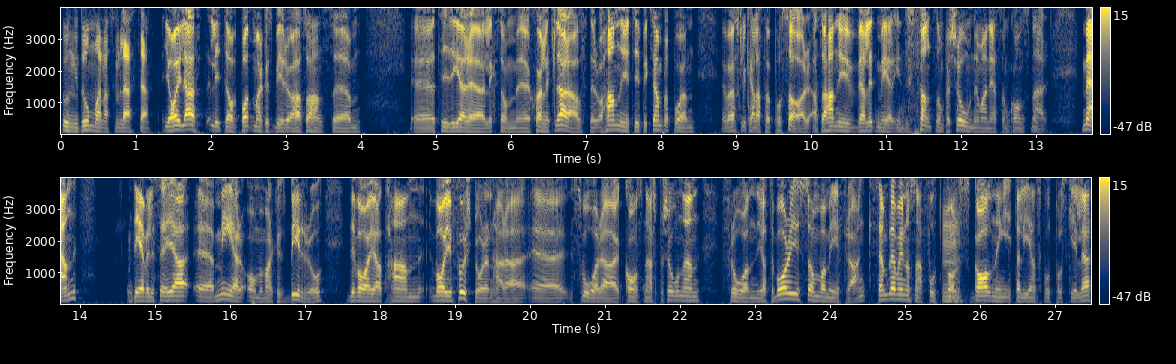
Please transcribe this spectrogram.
ungdomarna som läste. Jag har ju läst lite av Marcus Birro, alltså hans eh, tidigare liksom eh, skönlitterära alster och han är ju typ exempel på en, eh, vad jag skulle kalla för posör. Alltså han är ju väldigt mer intressant som person än man är som konstnär. Men det jag vill säga eh, mer om Marcus Birro Det var ju att han var ju först då den här eh, svåra konstnärspersonen Från Göteborg som var med i Frank. Sen blev han ju någon sån här fotbollsgalning, italiensk fotbollskille.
